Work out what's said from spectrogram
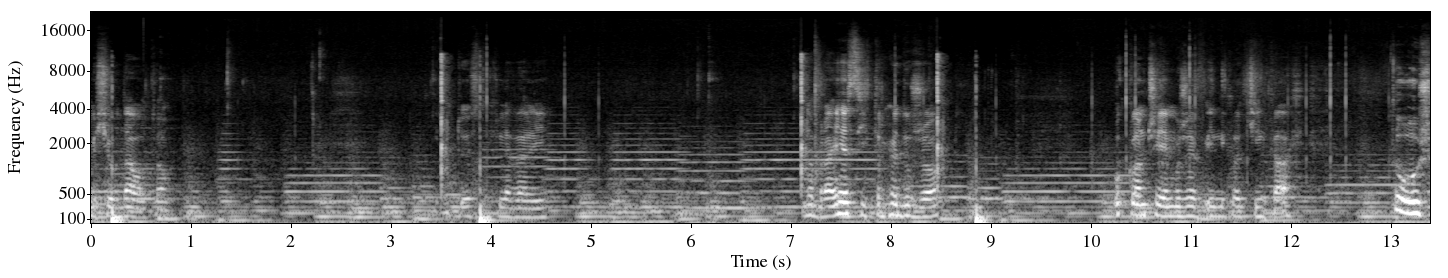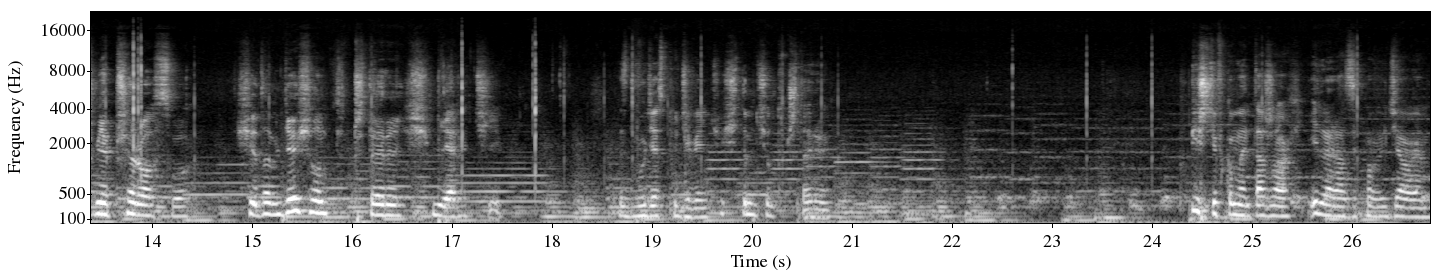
Mi się udało to. Tu jest tych leveli? Dobra, jest ich trochę dużo. Ukończę je może w innych odcinkach. To już mnie przerosło. 74 śmierci. Z 29, 74. Piszcie w komentarzach, ile razy powiedziałem,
